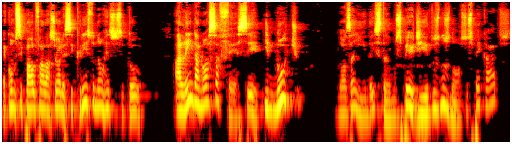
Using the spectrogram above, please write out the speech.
É como se Paulo falasse: olha, se Cristo não ressuscitou, além da nossa fé ser inútil, nós ainda estamos perdidos nos nossos pecados.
